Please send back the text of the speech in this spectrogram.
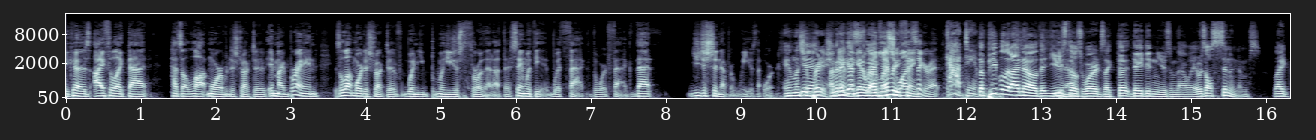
because I feel like that has a lot more of a destructive in my brain is a lot more destructive when you when you just throw that out there. Same with the with fag, the word fag. That you just should never use that word Unless Yeah. you're British, I mean, I Again, they guess get away with unless you want a everything. cigarette. God damn. The people that I know that use know? those words, like th- they didn't use them that way. It was all synonyms, like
